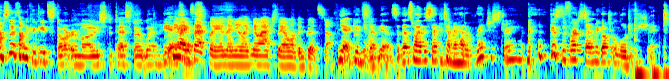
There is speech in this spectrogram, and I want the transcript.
It's nothing like a good starter marriage to test out when. Yeah. Yeah, exactly. And then you're like, no, actually, I want the good stuff. Yeah, good Yeah. stuff. Yeah, so that's why the second time I had a registry because the first time we got a load of shit.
